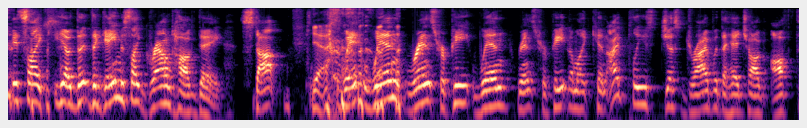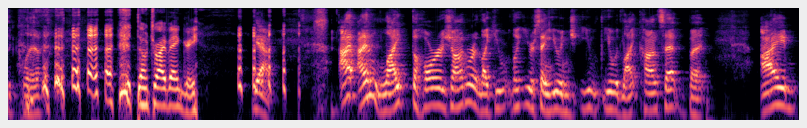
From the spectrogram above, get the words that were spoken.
It's like you know the, the game is like Groundhog Day. Stop. Yeah. win, win, rinse, repeat. Win, rinse, repeat. And I'm like, can I please just drive with the hedgehog off the cliff? Don't drive angry yeah, I, I like the horror genre. Like you, like you were saying, you and you you would like concept, but I,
